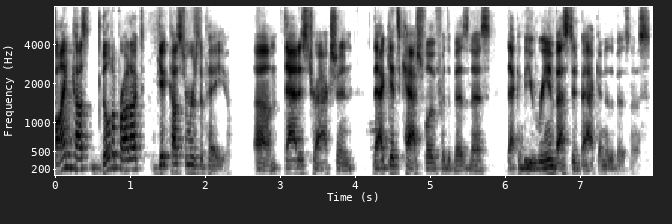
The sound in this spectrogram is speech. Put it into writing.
find cus- build a product, get customers to pay you. Um, that is traction. That gets cash flow for the business. That can be reinvested back into the business.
